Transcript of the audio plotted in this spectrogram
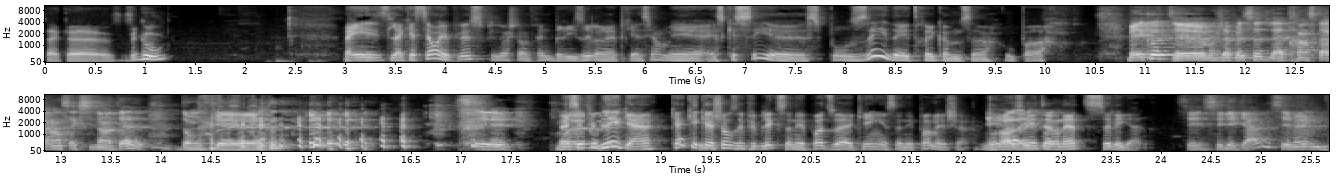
Fait que euh, c'est cool. Ben, la question est plus, puis là, je suis en train de briser leur application, mais est-ce que c'est euh, supposé d'être comme ça ou pas? Ben écoute, euh, moi j'appelle ça de la transparence accidentelle. Donc, euh, c'est Ben, c'est public, hein? Quand quelque chose est public, ce n'est pas du hacking et ce n'est pas méchant. Browser Internet, c'est légal. c'est- légal, c'est même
